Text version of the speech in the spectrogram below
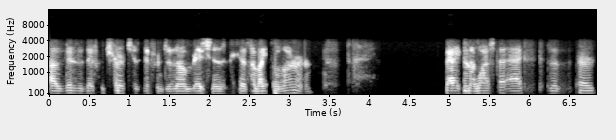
I visit different churches, different denominations because I like to learn. Back and I watched the Acts of the Church.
